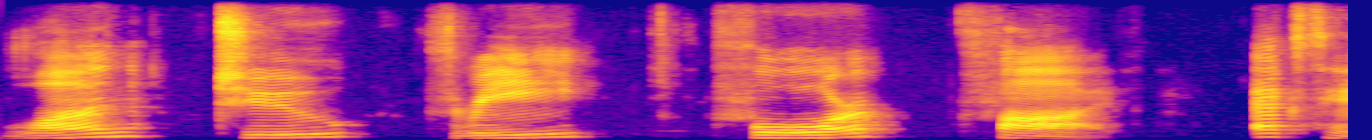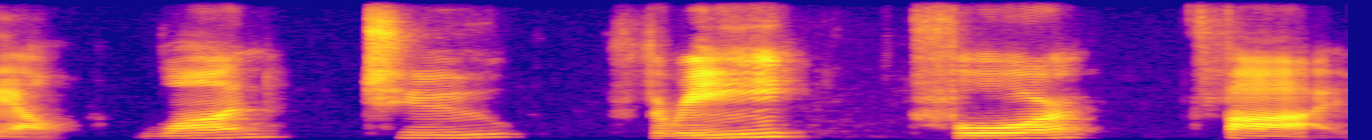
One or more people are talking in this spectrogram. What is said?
One, two, three, four, five. Exhale. One, two, three, four, five.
